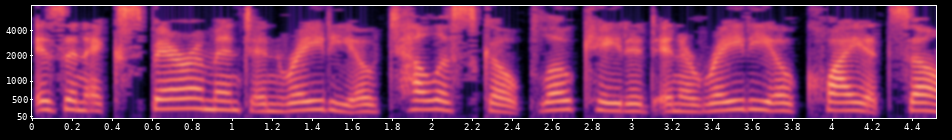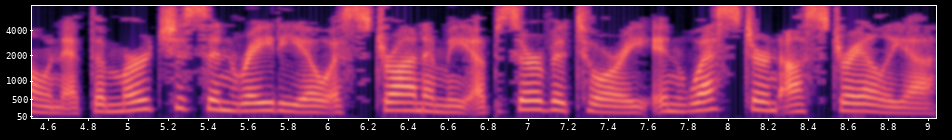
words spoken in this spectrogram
is an experiment and radio telescope located in a radio quiet zone at the Murchison Radio Astronomy Observatory in Western Australia.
